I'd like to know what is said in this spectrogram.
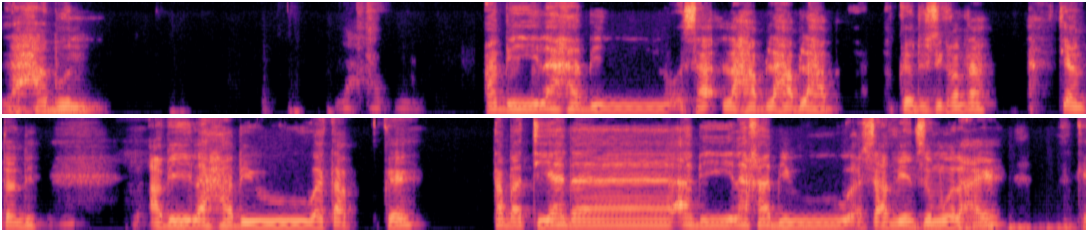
La haboun. Lahabun. Abi lahabin. Ça, lahab, lahab, lahab. Que tu content? Tu as entendu? Abi lahabiou watap. OK? Tabatiada abi lahabiou. Ça vient de ce mot-là. hein? OK?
